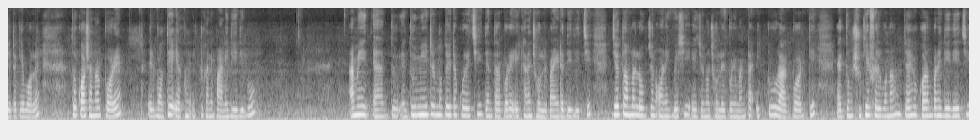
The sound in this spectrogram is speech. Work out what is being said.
যেটাকে বলে। তো কষানোর পরে এর মধ্যে এখন একটুখানি পানি দিয়ে দিব। আমি দুই মিনিটের মতো এটা করেছি, দেন তারপরে এখানে ঝোলের পানিটা দিয়ে দিচ্ছি। যেহেতু আমরা লোকজন অনেক বেশি, এই জন্য ঝোলের পরিমাণটা একটু রাখব আর কি। একদম শুকিয়ে ফেলব না। যাই হোক, গরম পানি দিয়ে দিয়েছি।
